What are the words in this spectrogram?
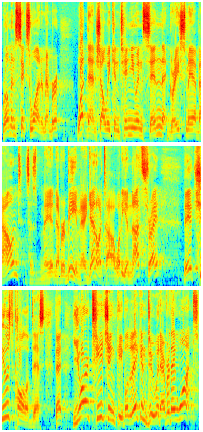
Romans 6:1, remember? What then? Shall we continue in sin that grace may abound? It says, may it never be. Me genoita. What are you nuts, right? They accused Paul of this, that you're teaching people that they can do whatever they want.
